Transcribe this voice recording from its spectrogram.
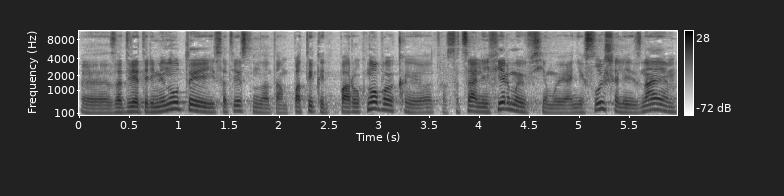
э, за 2-3 минуты и, соответственно, там потыкать пару кнопок. Это социальные фермы, все мы о них слышали и знаем.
